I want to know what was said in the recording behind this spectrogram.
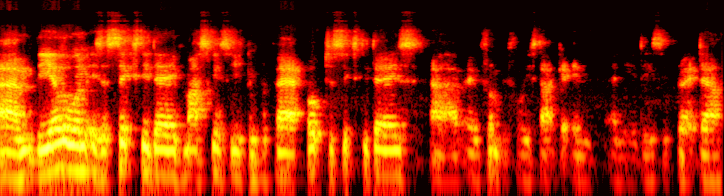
Um, the yellow one is a 60 day masking, so you can prepare up to 60 days uh, in front before you start getting any adhesive breakdown.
